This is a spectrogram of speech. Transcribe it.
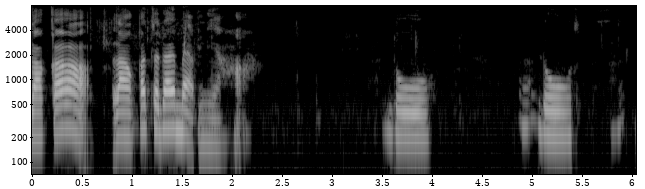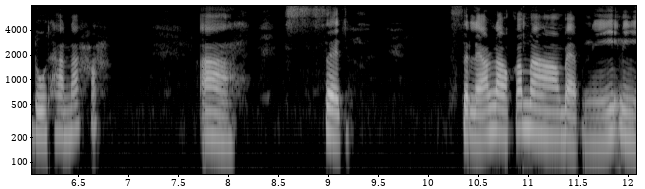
แล้วก็เราก็จะได้แบบนี้ค่ะ ดูดูดูทันนะคะ อ่า เสร็จ เสร็จแล้วเราก็มาแบบนี้ นี่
